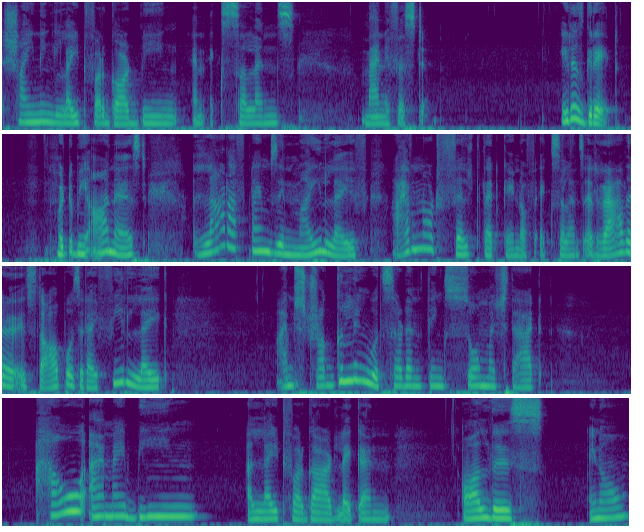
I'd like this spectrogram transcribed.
shining light for God being an excellence manifested? It is great. But to be honest, a lot of times in my life, I have not felt that kind of excellence. Rather, it's the opposite. I feel like I'm struggling with certain things so much that how am I being a light for God, like, and all this, you know,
